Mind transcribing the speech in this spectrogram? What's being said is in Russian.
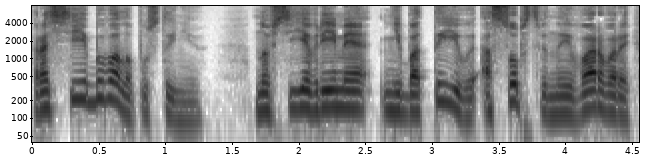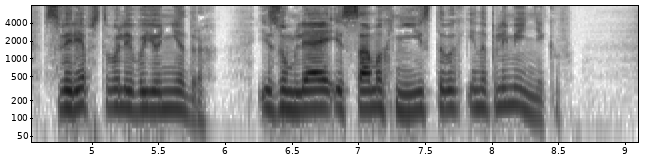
Россия бывала пустынью, но в сие время не Батыевы, а собственные варвары свирепствовали в ее недрах, изумляя и самых неистовых иноплеменников.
